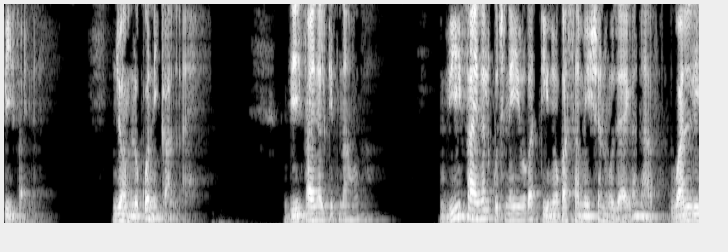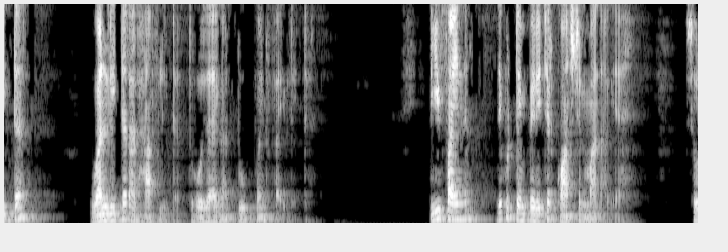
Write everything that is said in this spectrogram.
P final जो हम लोग को निकालना है। वी फाइनल कितना होगा? वी फाइनल कुछ नहीं होगा, तीनों का समेशन हो जाएगा ना अब। वन लीटर वन लीटर और हाफ़ लीटर तो हो जाएगा two point five litre. T final देखो टेम्परेचर कांस्टेंट माना गया है। So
